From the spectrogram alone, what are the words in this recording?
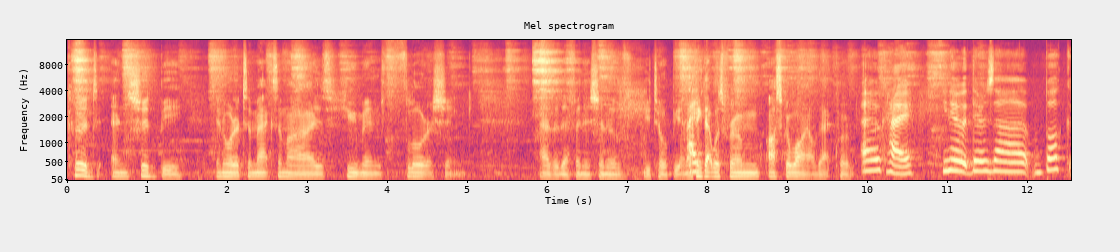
could and should be in order to maximize human flourishing as a definition of utopia. And I, I- think that was from Oscar Wilde, that quote. Okay, you know, there's a book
